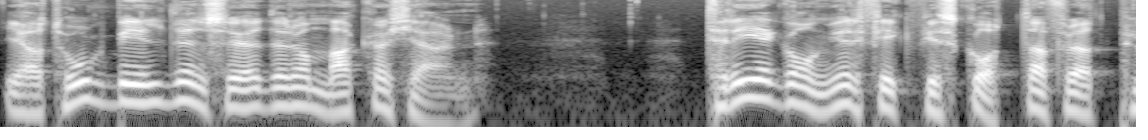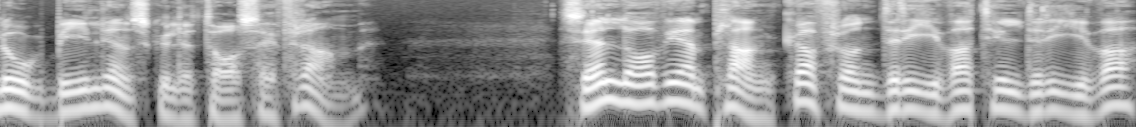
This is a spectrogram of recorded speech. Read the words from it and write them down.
Jag tog bilden söder om Mackatjärn. Tre gånger fick vi skotta för att plogbilen skulle ta sig fram. Sen la vi en planka från driva till driva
